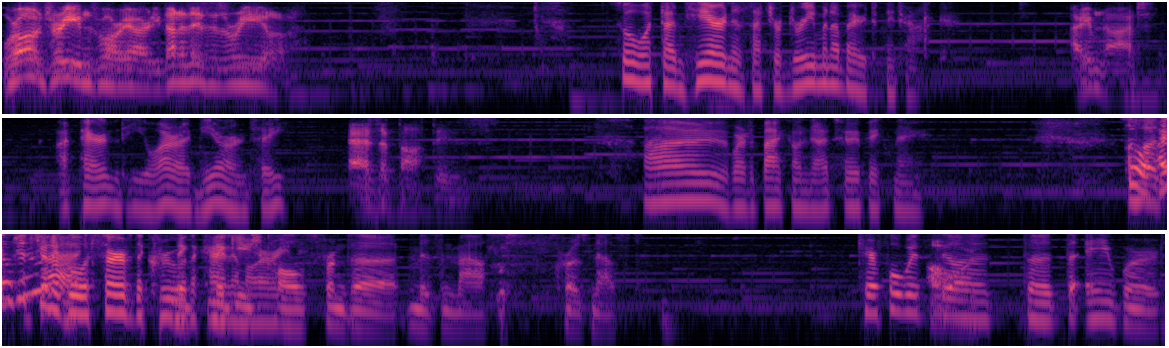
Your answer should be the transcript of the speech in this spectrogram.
We're all dreams, Moriarty. None of this is real. so what I'm hearing is that you're dreaming about me, Jack. I am not, Apparently you are. I'm here, aren't I? as a thought is. Oh, we're back on that topic now. So Uh, I'm just gonna go serve the crew of the Mc- McGeesh calls from the mizzen mast crow's nest. Careful with Oh. the, the the A word.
